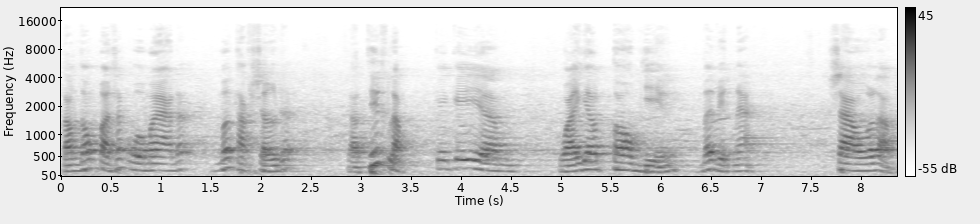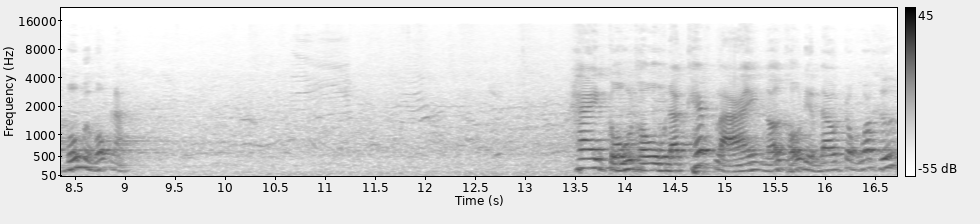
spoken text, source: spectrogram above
tổng thống Barack Obama đó mới thật sự đó là thiết lập cái cái uh, ngoại giao toàn diện với Việt Nam sau đó là 41 năm. Hai cụ thù đã khép lại nỗi khổ niềm đau trong quá khứ.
